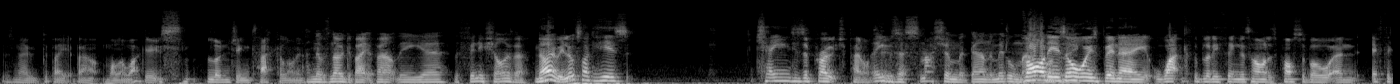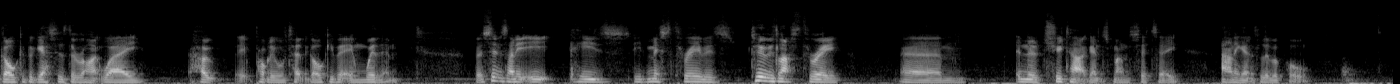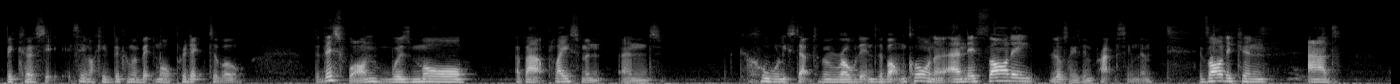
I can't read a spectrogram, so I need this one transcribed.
There's no debate about Molla Wagué's lunging tackle on him. And there was no debate about the uh, the finish either. No, it looks like he has changed his approach to penalties. He was a smash 'em down the middle man. Vardy has he? always been a whack the bloody thing as hard as possible, and if the goalkeeper guesses the right way, hope it probably will take the goalkeeper in with him. But since then, he, he's he'd missed three of his two of his last three um, in the shootout against Man City and against Liverpool because it, it seemed like he'd become a bit more predictable. But this one was more about placement and coolly stepped up and rolled it into the bottom corner. And if Vardy looks like he's been practicing them, if Vardy can add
